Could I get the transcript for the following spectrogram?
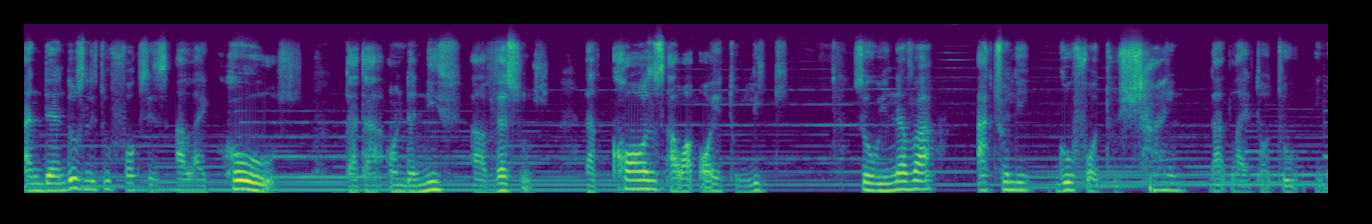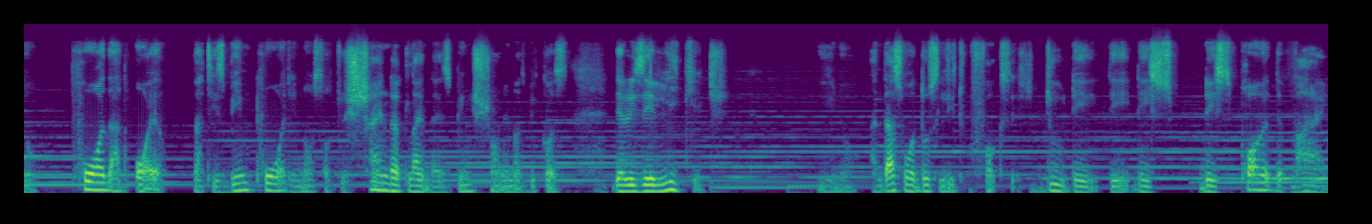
and then those little foxes are like holes that are underneath our vessels that cause our oil to leak. So we never actually go for to shine that light or to, you know, pour that oil that is being poured in us or to shine that light that is being shone in us because there is a leakage, you know, and that's what those little foxes do. They they they they spoil the vine.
